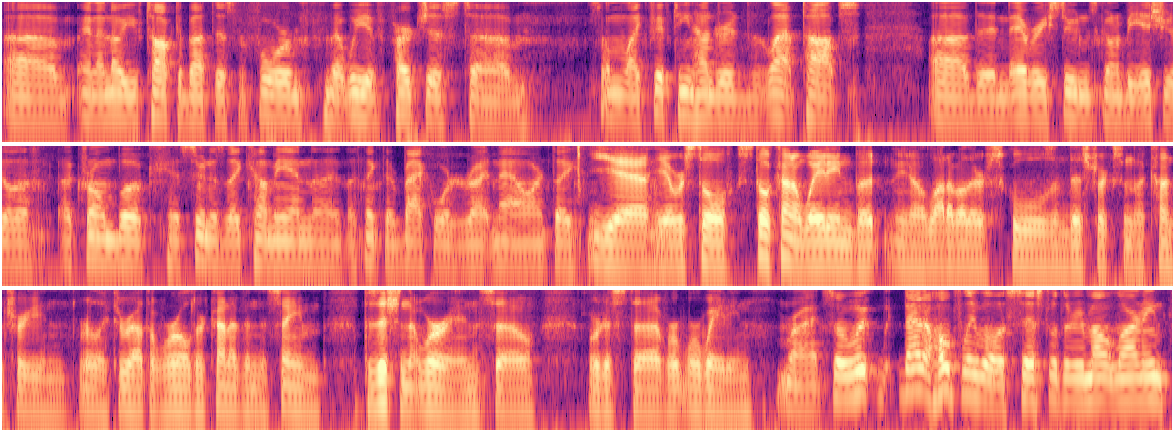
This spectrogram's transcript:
and I know you've talked about this before, but we have purchased um, something like 1,500 laptops uh, then every student's going to be issued a, a, Chromebook as soon as they come in. Uh, I think they're back ordered right now, aren't they? Yeah, yeah, we're still still kind of waiting, but you know, a lot of other schools and districts in the country and really throughout the world are kind of in the same position that we're in. So we're just uh, we're, we're waiting. Right. So we, that hopefully will assist with the remote learning.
